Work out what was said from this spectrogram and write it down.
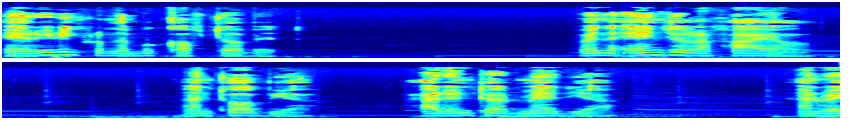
A reading from the book of Tobit. When the angel Raphael and Tobiah had entered Media and were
